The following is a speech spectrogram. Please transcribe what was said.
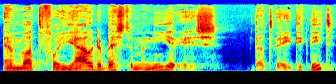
En wat voor jou de beste manier is, dat weet ik niet.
